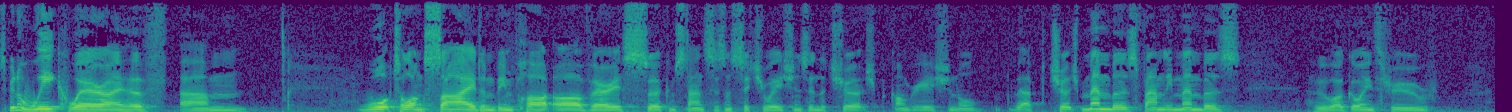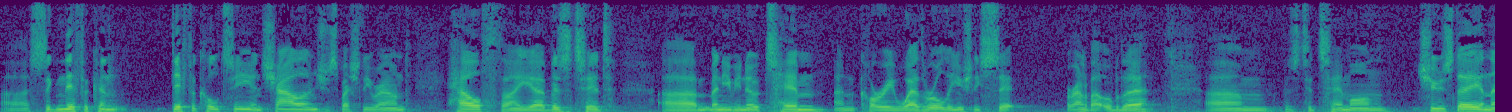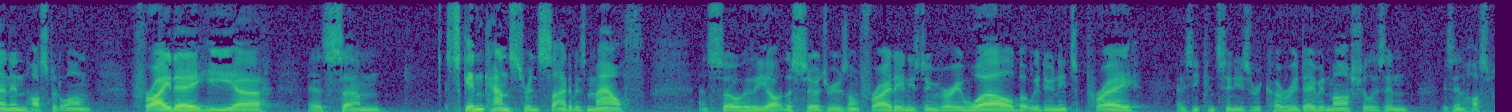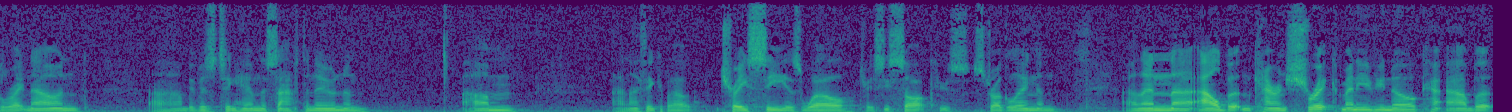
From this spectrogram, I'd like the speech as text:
It's been a week where I have um, walked alongside and been part of various circumstances and situations in the church, congregational, uh, church members, family members who are going through uh, significant difficulty and challenge, especially around health. I uh, visited, uh, many of you know Tim and Corey Weatherall. They usually sit around about over there. Um, visited Tim on Tuesday and then in hospital on Friday. He uh, has um, skin cancer inside of his mouth. And so the, uh, the surgery was on Friday and he's doing very well, but we do need to pray as he continues recovery. David Marshall is in, is in hospital right now and I'll be visiting him this afternoon. And, um, and I think about Tracy as well, Tracy Sock, who's struggling, and and then uh, Albert and Karen Schrick, many of you know. Ka- Albert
